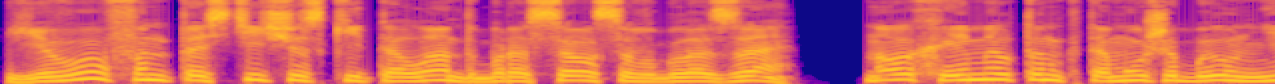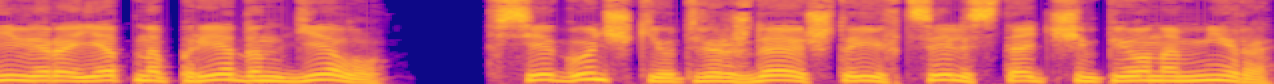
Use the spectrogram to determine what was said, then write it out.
Его фантастический талант бросался в глаза, но Хэмилтон к тому же был невероятно предан делу. Все гонщики утверждают, что их цель стать чемпионом мира,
